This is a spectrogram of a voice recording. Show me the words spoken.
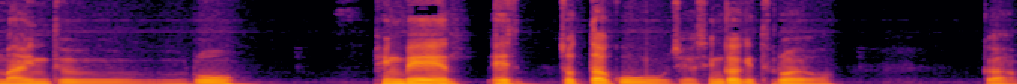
마인드로 팽배해졌다고 제 생각이 들어요. 그러니까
